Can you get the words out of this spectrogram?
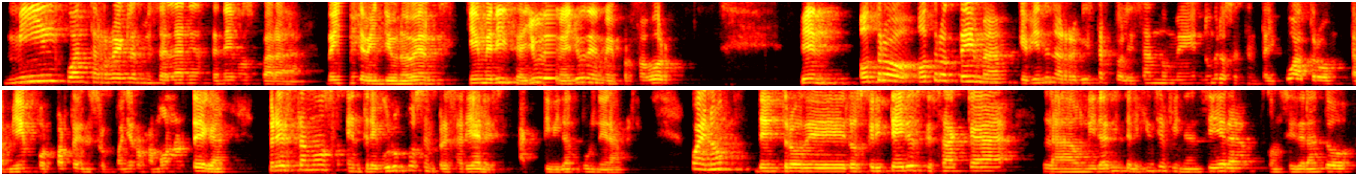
mil, ¿cuántas reglas misceláneas tenemos para 2021? A ver, ¿quién me dice? Ayúdenme, ayúdenme, por favor. Bien, otro, otro tema que viene en la revista actualizándome, número 74, también por parte de nuestro compañero Ramón Ortega, préstamos entre grupos empresariales, actividad vulnerable. Bueno, dentro de los criterios que saca la unidad de inteligencia financiera, considerando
